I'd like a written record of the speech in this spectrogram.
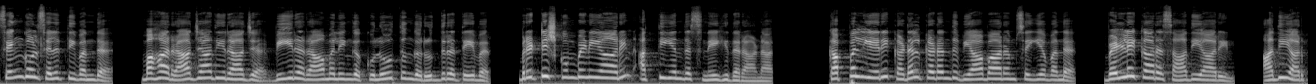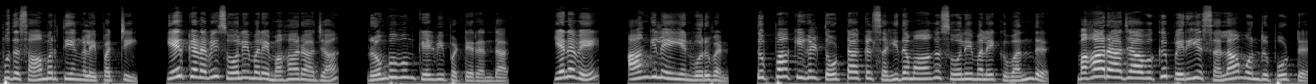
செங்கோல் செலுத்தி வந்த மகாராஜாதிராஜ வீர ராமலிங்க குலோத்துங்க ருத்ரதேவர் பிரிட்டிஷ் கும்பினியாரின் அத்தியந்த சிநேகிதரானார். கப்பல் ஏறி கடல் கடந்து வியாபாரம் செய்ய வந்த வெள்ளைக்கார சாதியாரின் அதி அற்புத சாமர்த்தியங்களைப் பற்றி ஏற்கனவே சோலைமலை மகாராஜா ரொம்பவும் கேள்விப்பட்டிருந்தார். எனவே ஆங்கிலேயன் ஒருவன் துப்பாக்கிகள் தோட்டாக்கள் சகிதமாக சோலைமலைக்கு வந்து மகாராஜாவுக்கு பெரிய சலாம் ஒன்று போட்டு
